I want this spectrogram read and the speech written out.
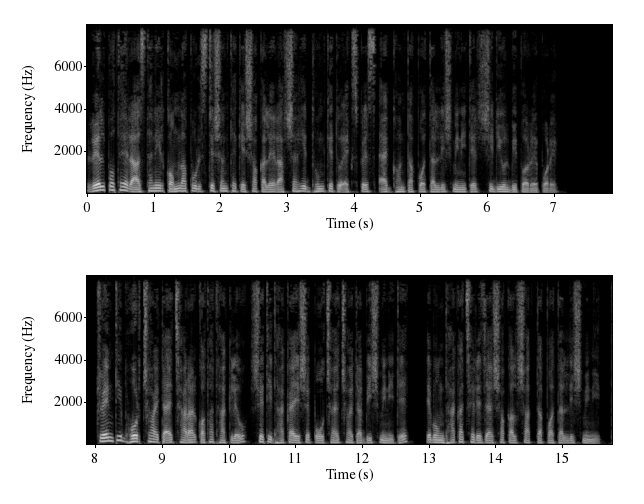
রেলপথে রাজধানীর কমলাপুর স্টেশন থেকে সকালে রাজশাহীর ধূমকেতু এক্সপ্রেস এক ঘণ্টা পঁয়তাল্লিশ মিনিটের শিডিউল বিপর্যয়ে পড়ে। ট্রেনটি ভোর ছয়টায় ছাড়ার কথা থাকলেও সেটি ঢাকায় এসে পৌঁছায় ছয়টা বিশ মিনিটে এবং ঢাকা ছেড়ে যায় সকাল সাতটা পঁয়তাল্লিশ মিনিট।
